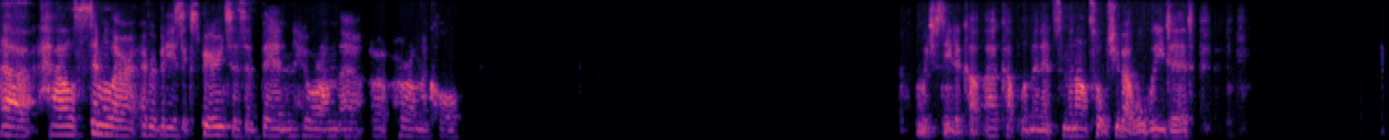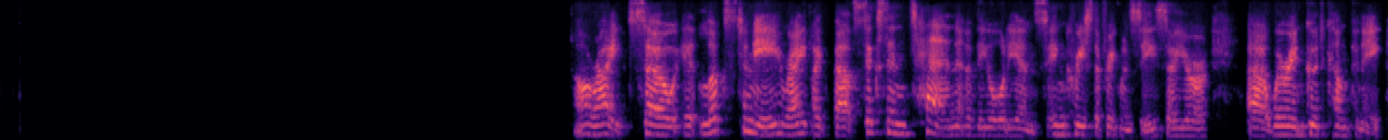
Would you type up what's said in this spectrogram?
uh, how similar everybody's experiences have been who are on the uh, who are on the call. We just need a, a couple of minutes and then I'll talk to you about what we did. All right, so it looks to me, right, like about six in 10 of the audience increase the frequency. So you're, uh, we're in good company.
